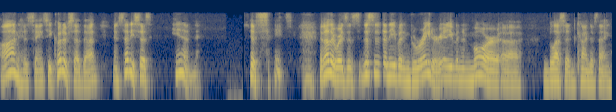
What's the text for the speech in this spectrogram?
on his saints, he could have said that. Instead, he says in his saints. In other words, this is an even greater and even more uh, blessed kind of thing.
